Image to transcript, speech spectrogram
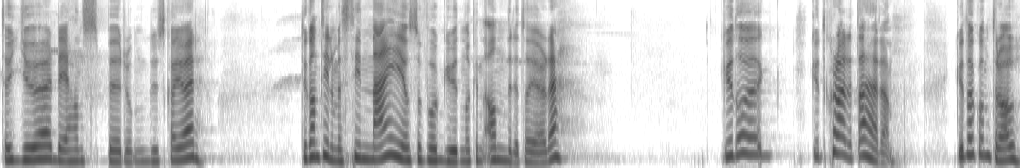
til å gjøre det han spør om du skal gjøre. Du kan til og med si nei, og så får Gud noen andre til å gjøre det. Gud, Gud klarer dette. Herren. Gud har kontroll.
